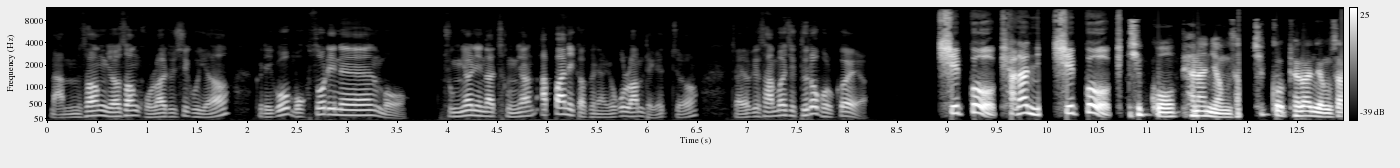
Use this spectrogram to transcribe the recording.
남성 여성 골라주시고요. 그리고 목소리는 뭐 중년이나 청년 아빠니까 그냥 이걸로 하면 되겠죠. 자 여기서 한 번씩 들어볼 거예요. 쉽고 편한 쉽고 쉽고 편한 영상, 쉽고 편한 영상,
